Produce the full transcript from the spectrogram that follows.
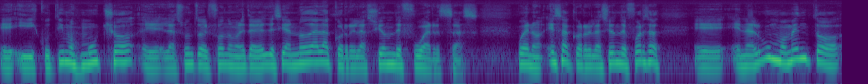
eh, y discutimos mucho el asunto del Fondo Monetario. Él decía, no da la correlación de fuerzas. Bueno, esa correlación de fuerzas, en algún momento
